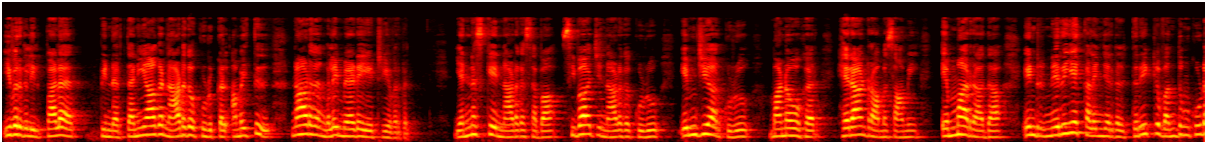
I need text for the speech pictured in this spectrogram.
இவர்களில் பலர் பின்னர் தனியாக நாடக குழுக்கள் அமைத்து நாடகங்களை மேடையேற்றியவர்கள். என்எஸ்கே நாடக சபா சிவாஜி நாடக குழு எம்ஜிஆர் குழு மனோகர் ஹெரான் ராமசாமி எம் ஆர் ராதா என்று நிறைய கலைஞர்கள் திரைக்கு வந்தும் கூட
